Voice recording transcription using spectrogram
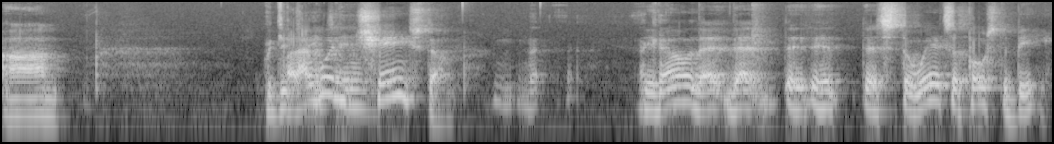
Um, Would but I wouldn't any- change them. You know that that, that it, that's the way it's supposed to be.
